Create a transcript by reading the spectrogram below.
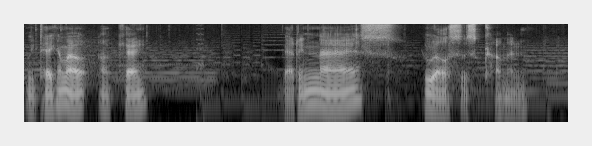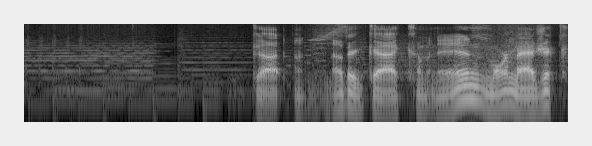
we take him out, okay. Very nice. Who else is coming? Got another guy coming in, more magic.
